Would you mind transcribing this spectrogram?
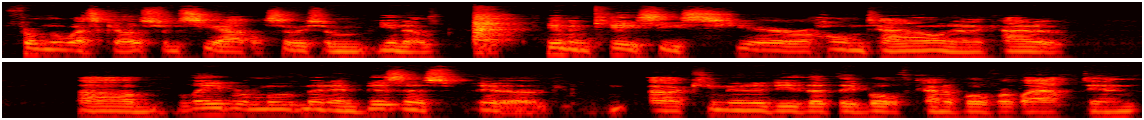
from the West Coast, from Seattle, so he's from you know him and Casey share a hometown and a kind of um, labor movement and business uh, uh, community that they both kind of overlapped in.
